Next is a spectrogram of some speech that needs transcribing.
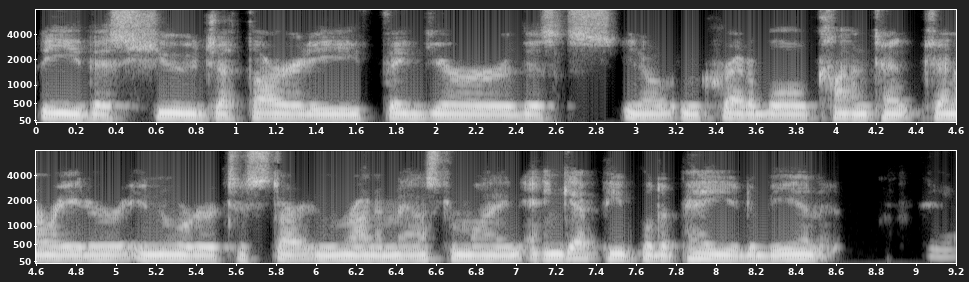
be this huge authority figure this you know incredible content generator in order to start and run a mastermind and get people to pay you to be in it yeah.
